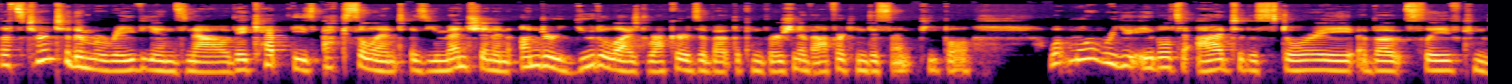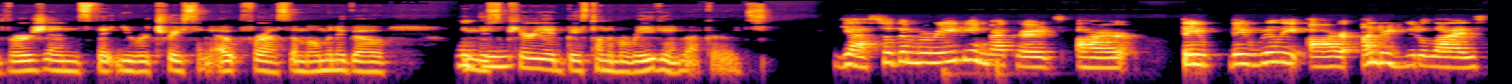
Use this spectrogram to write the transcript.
Let's turn to the Moravians now. They kept these excellent, as you mentioned, and underutilized records about the conversion of African descent people. What more were you able to add to the story about slave conversions that you were tracing out for us a moment ago in mm-hmm. this period based on the Moravian records? Yeah, so the Moravian records are they they really are underutilized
